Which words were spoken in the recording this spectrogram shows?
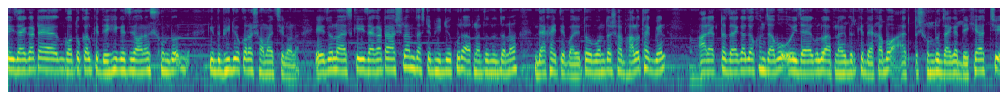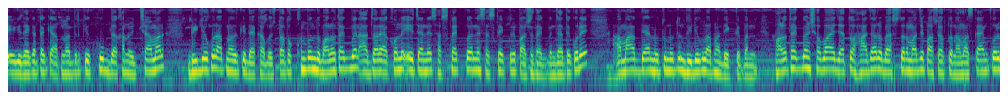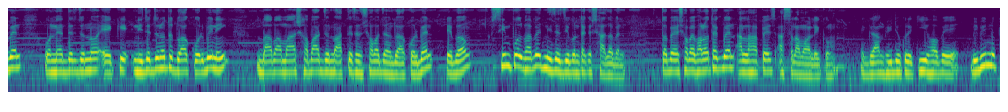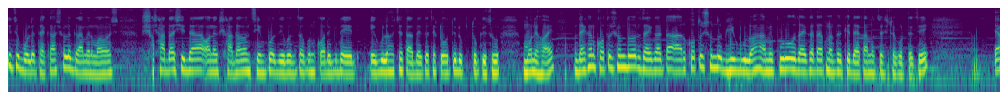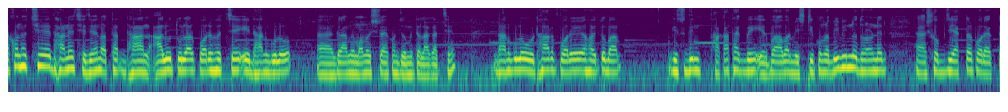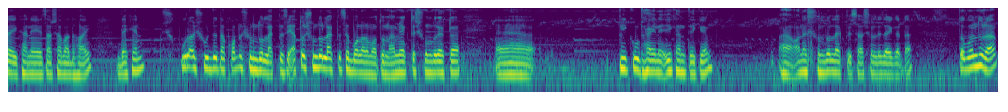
এই জায়গাটা গতকালকে দেখে গেছি অনেক সুন্দর, কিন্তু ভিডিও করার সময় ছিল না। এই জন্য আজকে এই জায়গাটা আসলাম জাস্ট ভিডিও করে আপনাদের জন্য দেখাইতে পারি। তো বন্ধুরা সব ভালো থাকবেন। আর একটা জায়গা যখন যাব, ওই জায়গাগুলো আপনাদেরকে দেখাবো। একটা সুন্দর জায়গা দেখে আসছি। এই জায়গাটাকে আপনাদেরকে খুব দেখানোর ইচ্ছা আমার। ভিডিও করে আপনাদেরকে দেখাবো। ততক্ষণ পর্যন্ত ভালো থাকবেন। আর যারা এখনও এই চ্যানেলে সাবস্ক্রাইব করেন সাবস্ক্রাইব করে পাশে থাকবেন। যাতে করে আমার দেওয়া নতুন নতুন ভিডিওগুলো আপনারা দেখতে পারেন ভালো থাকবেন সবাই। যত হাজারো ব্যস্ততার মাঝে পাঁচ ওয়াক্ত নামাজ কায়েম করবেন, অন্যদের জন্য একে, নিজের জন্য তো দোয়া করবেনই। বাবা, মা সবার জন্য, আত্মীয় সবার জন্য দোয়া করবেন এবং সিম্পলভাবে নিজের জীবনটাকে সাজাবেন। তবে সবাই ভালো থাকবেন, আল্লাহ হাফেজ, আসসালামু আলাইকুম। গ্রাম ভিডিও করে কি হবে, বিভিন্ন কিছু বলে থাকে। আসলে গ্রামের মানুষ সাদা সিধা অনেক সাধারণ সিম্পল জীবনযাপন করে বিধায় এগুলো হচ্ছে তাদের কাছে একটা অতিরিক্ত কিছু মনে হয়। দেখেন কত সুন্দর জায়গাটা আর কত সুন্দর ভিউগুলো আমি পুরো জায়গাটা আপনাদেরকে দেখানোর চেষ্টা করতেছি। এখন হচ্ছে ধানের সিজন অর্থাৎ ধান আলু তোলার পরে হচ্ছে এই ধানগুলো গ্রামের মানুষরা এখন জমিতে লাগাচ্ছে। ধানগুলো ওঠার পরে হয়তো বা কিছুদিন ফাঁকা থাকবে, এরপর আবার মিষ্টি কুমড়া, বিভিন্ন ধরনের সবজি একটার পর একটা এখানে চাষাবাদ হয়। দেখেন পুরো সূর্যটা কত সুন্দর লাগতেছে, এত সুন্দর লাগতেছে বলার মতন। আমি একটা সুন্দর একটা পিক উঠাই না এখান থেকে। হ্যাঁ অনেক সুন্দর লাগতেছে আসলে জায়গাটা। তো বন্ধুরা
